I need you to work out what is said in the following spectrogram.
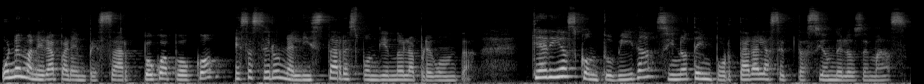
Una manera para empezar poco a poco es hacer una lista respondiendo la pregunta ¿Qué harías con tu vida si no te importara la aceptación de los demás?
